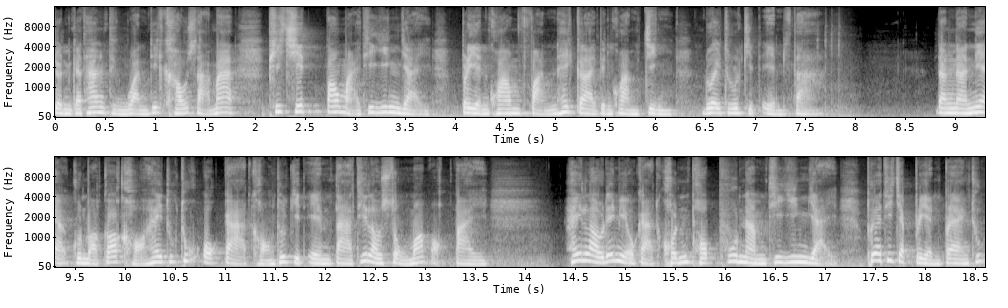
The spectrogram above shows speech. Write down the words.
จนกระทั่งถึงวันที่เขาสามารถพิชิตเป้าหมายที่ยิ่งใหญ่ เปลี่ยนความฝันให้กลายเป็นความจริง ด้วยธุรกิจเอมสตาร์ดังนั้นเนี่ยคุณบอกก็ขอให้ทุกๆ โอกาสของธุรกิจเอมตาที่เราส่งมอบออกไป ให้เราได้มีโอกาสค้นพบผู้นำที่ยิ่งใหญ่ เพื่อที่จะเปลี่ยนแปลงทุก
